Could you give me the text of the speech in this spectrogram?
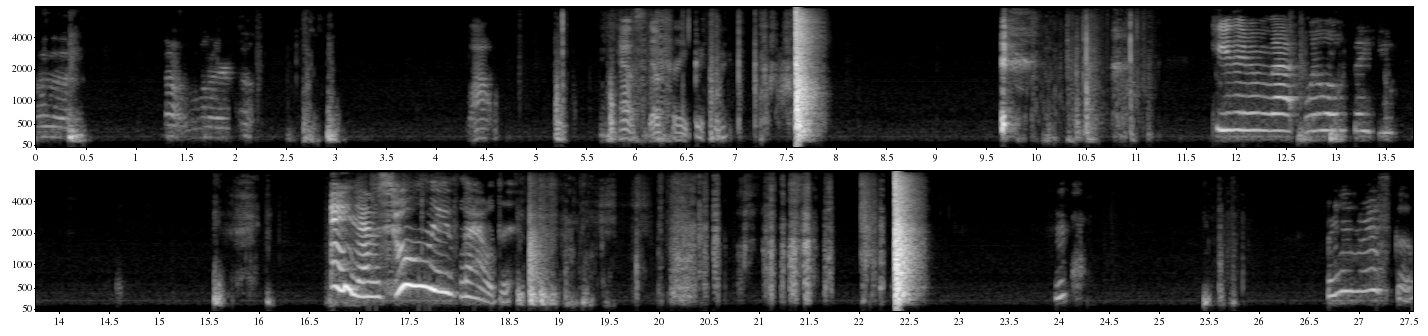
By the. No, over there. Wow. That's definitely a big one. You do that, Willow? Thank you. And that was totally loud. Hmm? Where did the rest go?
